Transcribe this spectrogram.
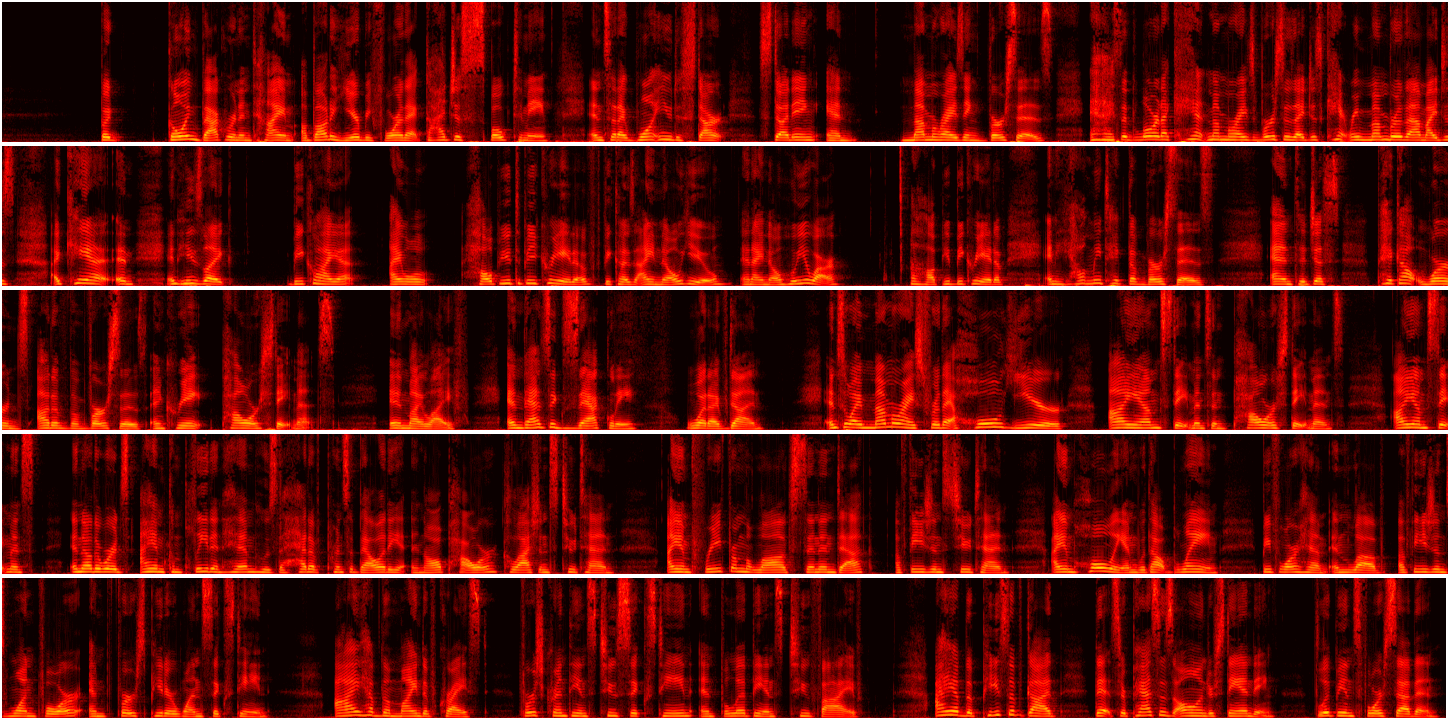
Going backward in time, about a year before that, God just spoke to me and said, I want you to start studying and memorizing verses. And I said, Lord, I can't memorize verses. I just can't remember them. I just, I can't. And, and he's like, be quiet. I will help you to be creative because I know you and I know who you are. I'll help you be creative. And he helped me take the verses and to just pick out words out of the verses and create power statements in my life. And that's exactly what I've done. And so I memorized for that whole year I am statements and power statements. I am statements, in other words, I am complete in him who's the head of principality and all power, Colossians 2:10. I am free from the law of sin and death, Ephesians 2:10. I am holy and without blame before him in love, Ephesians 1 4 and 1 Peter 1 16. I have the mind of Christ, 1 Corinthians 2:16 and Philippians 2 5. I have the peace of God that surpasses all understanding, Philippians 4 7.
